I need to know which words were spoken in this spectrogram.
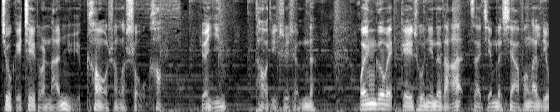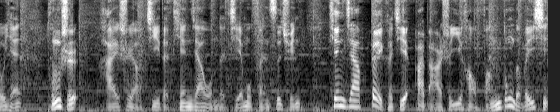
就给这对男女铐上了手铐，原因到底是什么呢？欢迎各位给出您的答案，在节目的下方来留言。同时，还是要记得添加我们的节目粉丝群，添加贝克街二百二十一号房东的微信，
